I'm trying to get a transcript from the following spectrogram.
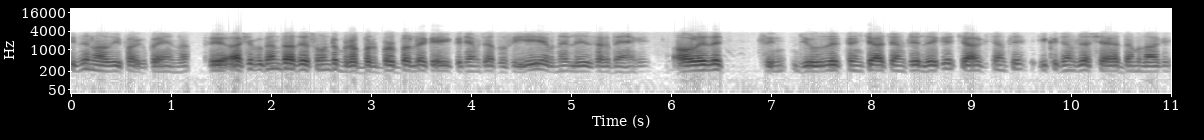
ਇਹਦੇ ਨਾਲ ਵੀ ਫ਼ਰਕ ਪੈ ਜਾਂਦਾ। ਫਿਰ ਅਸ਼ਵਗੰਧਾ ਤੇ ਸੁੰਡ ਬਰਾਬਰ ਬਰਾਬਰ ਲੈ ਕੇ ਇੱਕ ਚਮਚਾ ਤੁਸੀਂ ਇਹ ਆਪਣੇ ਲੈ ਸਕਦੇ ਹੈਗੇ। ਔਲੇ ਦੇ ਤਿੰਨ ਜੂਸ ਦੇ ਤਿੰਨ ਚਾਰ ਚਮਚੇ ਲੈ ਕੇ ਚਾਰ ਚਮਚੇ ਇੱਕ ਚਮਚਾ ਸ਼ਹਿਦ ਦਾ ਮਿਲਾ ਕੇ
